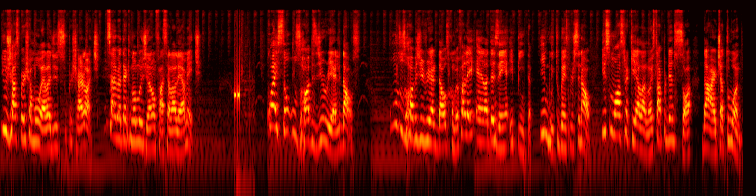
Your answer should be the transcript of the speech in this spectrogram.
e o Jasper chamou ela de Super Charlotte. Sabe a tecnologia não faça ela ler a mente. Quais são os hobbies de Rielle Dawes? Um dos hobbies de Rielle Dawes, como eu falei, é ela desenha e pinta, e muito bem por sinal. Isso mostra que ela não está por dentro só da arte atuando,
